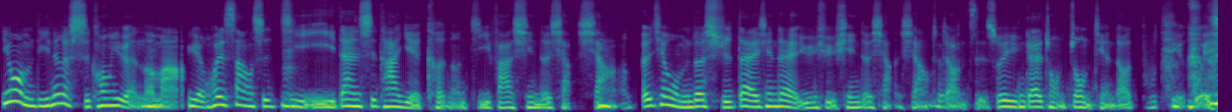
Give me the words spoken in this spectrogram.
因为我们离那个时空远了嘛，远、嗯、会丧失记忆，嗯、但是它也可能激发新的想象。嗯、而且我们的时代现在也允许新的想象，这样子，所以应该从种田到铺铁轨。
